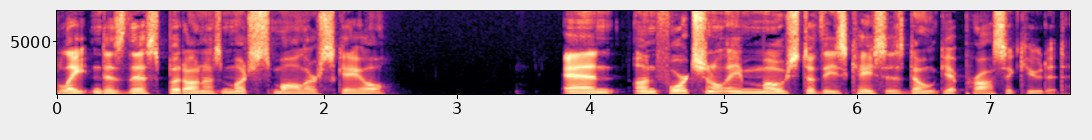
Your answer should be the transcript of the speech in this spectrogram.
blatant as this, but on a much smaller scale. And unfortunately, most of these cases don't get prosecuted.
